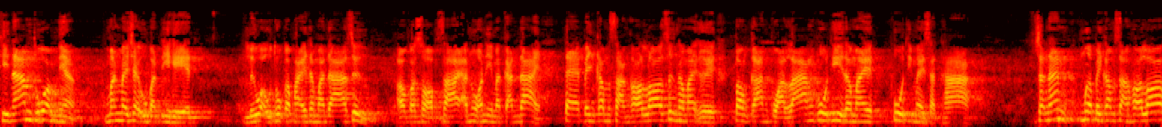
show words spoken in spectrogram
ที่น้ำท่วมเนี่ย มันไม่ใช่อุบัติเหตุ หรือว่าอุทกภัยธรรมดา ซึ่งเอากระสอบทรายอนุอันนี้มากันได้ แต่เป็นคำสั่งของอัลลอฮ์ซึ่งทำไมเอ่ยต้องการกวาดล้างผู้ที่ทำไมผู้ที่ไม่ศรัทธา ฉะนั้นเมื่อเป็นคำสั่งของอัลลอฮ์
